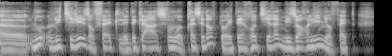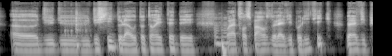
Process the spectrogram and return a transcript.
nous, on utilise en fait les déclarations précédentes qui ont été retirées, mises hors ligne en fait euh, du, du, du, site de la haute autorité des, mmh. pour la transparence de la vie politique, de la vie publique.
